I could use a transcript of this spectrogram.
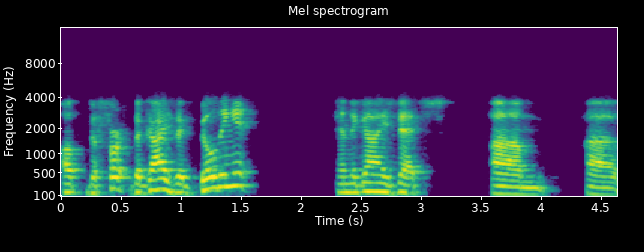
of the fir- the guys that's building it and the guys that's um, uh,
